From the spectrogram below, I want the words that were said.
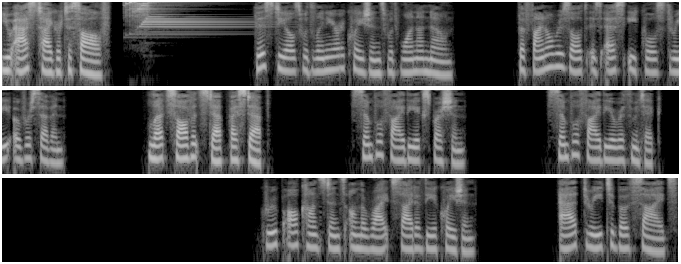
You ask Tiger to solve. This deals with linear equations with one unknown. The final result is s equals 3 over 7. Let's solve it step by step. Simplify the expression. Simplify the arithmetic. Group all constants on the right side of the equation. Add 3 to both sides.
